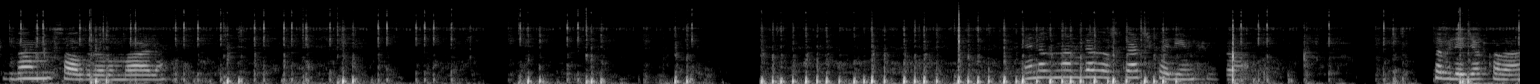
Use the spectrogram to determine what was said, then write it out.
Şuradan saldıralım bari. En azından biraz asker çıkarayım şurada. Tutabilecek kadar.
